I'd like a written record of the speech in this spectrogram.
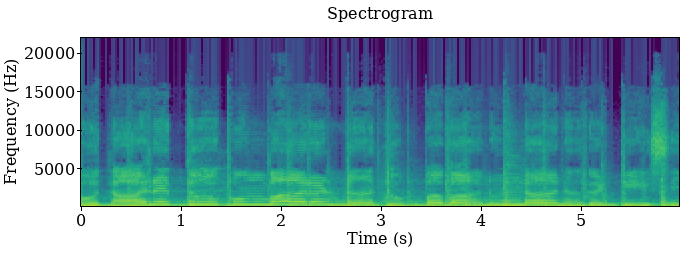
ಹೋತಾರೆದ್ದು ಕುಂಬಾರಣ್ಣ ತುಪ್ಪವಾನುಂಡಾನ ಗಟ್ಟಿಸಿ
